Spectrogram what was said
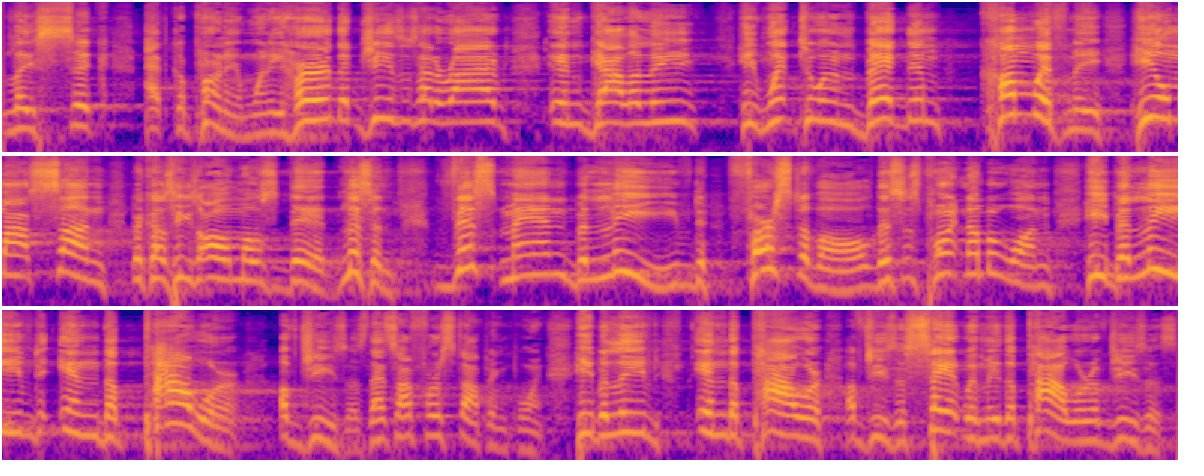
lay sick at Capernaum. When he heard that Jesus had arrived in Galilee, he went to him and begged him, Come with me, heal my son because he's almost dead. Listen, this man believed, first of all, this is point number one, he believed in the power of Jesus. That's our first stopping point. He believed in the power of Jesus. Say it with me the power of Jesus.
